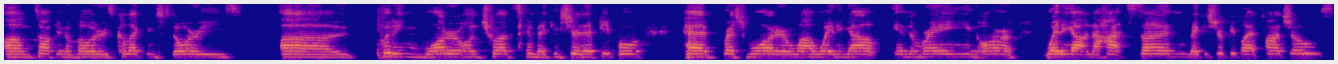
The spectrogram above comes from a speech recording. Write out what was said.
um, talking to voters, collecting stories, uh, putting water on trucks and making sure that people had fresh water while waiting out in the rain or waiting out in the hot sun, making sure people had ponchos,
